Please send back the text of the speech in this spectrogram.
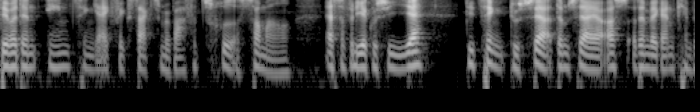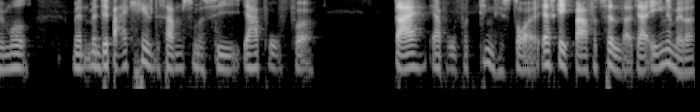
Det var den ene ting, jeg ikke fik sagt, som jeg bare fortryder så meget. Altså fordi jeg kunne sige, ja, de ting, du ser, dem ser jeg også, og dem vil jeg gerne kæmpe imod. Men, men det er bare ikke helt det samme som at sige, jeg har brug for dig, jeg har brug for din historie. Jeg skal ikke bare fortælle dig, at jeg er enig med dig.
